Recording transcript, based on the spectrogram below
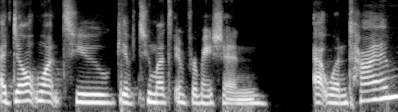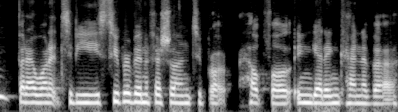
I don't want to give too much information at one time, but I want it to be super beneficial and super helpful in getting kind of a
